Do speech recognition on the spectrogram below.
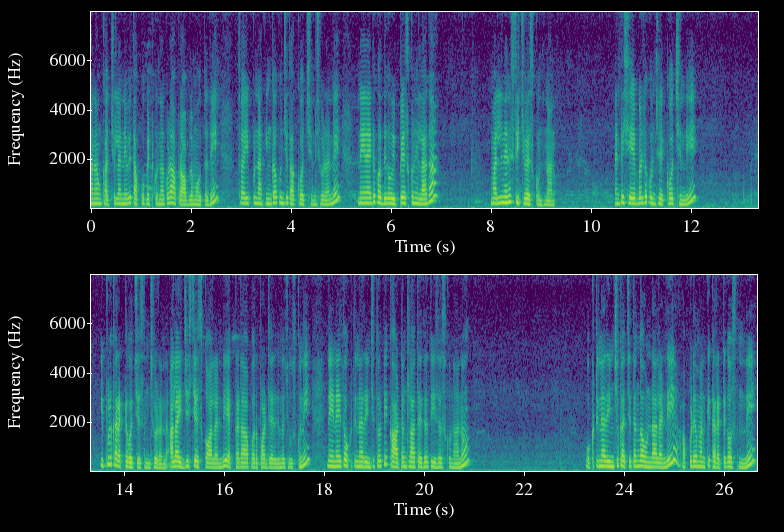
మనం ఖర్చులు అనేవి తక్కువ పెట్టుకున్నా కూడా ఆ ప్రాబ్లం అవుతుంది. సో ఇప్పుడు నాకు ఇంకా కొంచెం తక్కువ వచ్చింది చూడండి. నేనైతే కొద్దిగా విప్పేసుకుని ఇలాగా మళ్ళీ నేను స్టిచ్ వేసుకుంటున్నాను. అంటే షేప్ బెల్ట్ కొంచెం ఎక్కువ వచ్చింది. ఇప్పుడు కరెక్ట్గా వచ్చేసింది చూడండి. అలా అడ్జస్ట్ చేసుకోవాలండి. ఎక్కడ పొరపాటు జరిగిందో చూసుకుని. నేనైతే ఒకటిన్నర ఇంచుతోటి కాటన్ క్లాత్ అయితే తీసేసుకున్నాను. ఒకటిన్నర ఇంచు ఖచ్చితంగా ఉండాలండి. అప్పుడే మనకి కరెక్ట్గా వస్తుంది.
